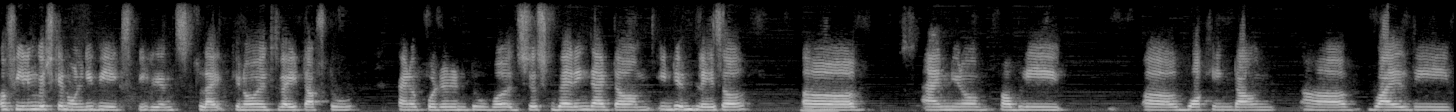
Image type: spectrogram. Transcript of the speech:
a feeling which can only be experienced. Like you know, it's very tough to kind of put it into words. Just wearing that um, Indian blazer, mm-hmm. uh, and you know, probably uh, walking down uh, while the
